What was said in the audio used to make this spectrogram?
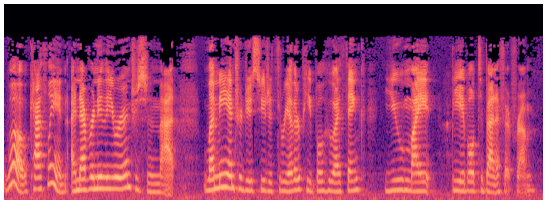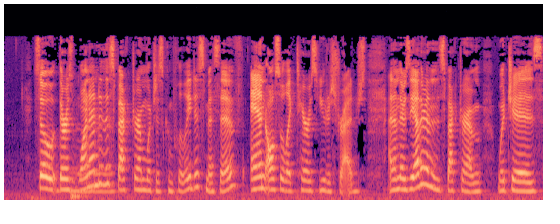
"Whoa, Kathleen, I never knew that you were interested in that. Let me introduce you to three other people who I think you might be able to benefit from." So there's one end of the spectrum which is completely dismissive and also like tears you to shreds, and then there's the other end of the spectrum which is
